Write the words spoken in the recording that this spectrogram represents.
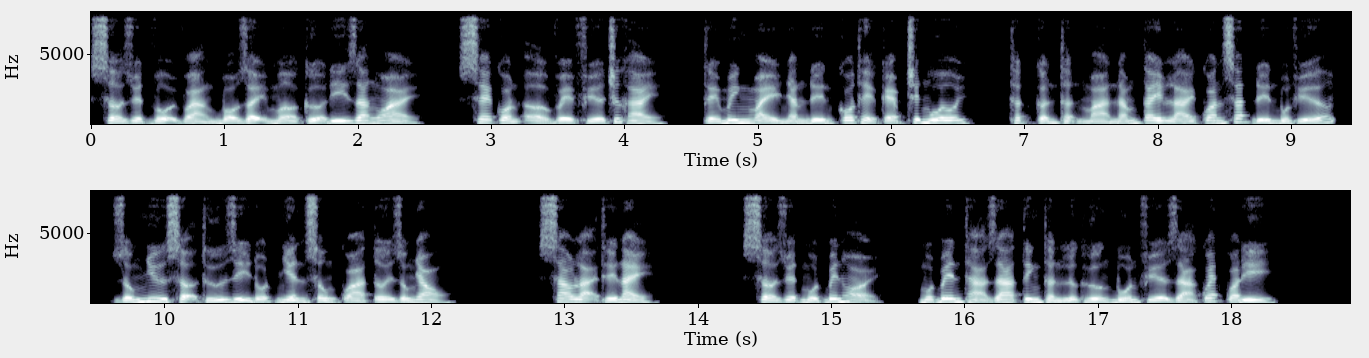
Sở duyệt vội vàng bò dậy mở cửa đi ra ngoài, xe còn ở về phía trước hai, tề minh mày nhăn đến có thể kẹp chết môi, thật cẩn thận mà nắm tay lái quan sát đến bốn phía, giống như sợ thứ gì đột nhiên xông qua tới giống nhau. Sao lại thế này? Sở duyệt một bên hỏi, một bên thả ra tinh thần lực hướng bốn phía giả quét qua đi.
